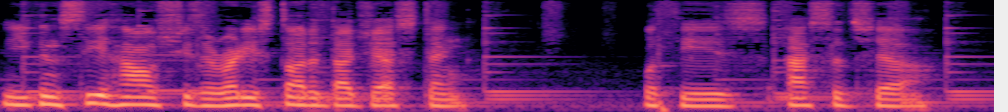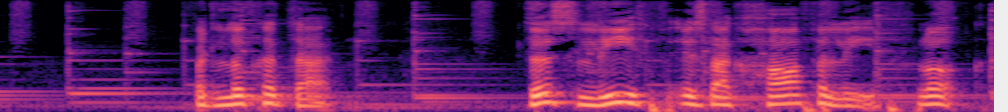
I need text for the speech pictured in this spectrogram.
You can see how she's already started digesting with these acids here. But look at that. This leaf is like half a leaf. Look.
